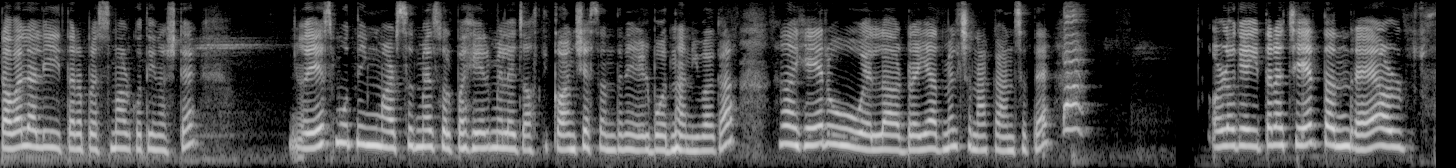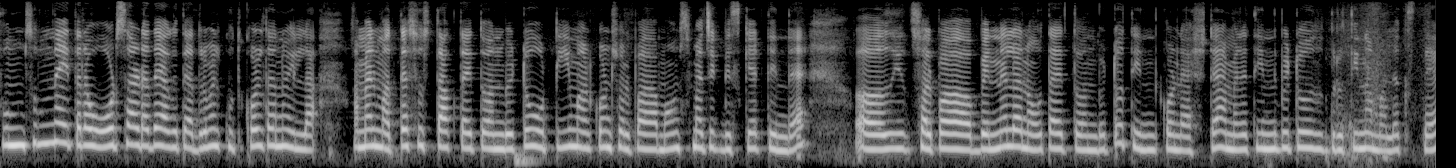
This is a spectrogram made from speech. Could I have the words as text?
ಟವಲಲ್ಲಿ ಈ ಥರ ಪ್ರೆಸ್ ಮಾಡ್ಕೋತೀನಿ ಅಷ್ಟೇ. ಏರ್ ಸ್ಮೂತ್ನಿಂಗ್ ಮಾಡಿಸಿದ್ಮೇಲೆ ಸ್ವಲ್ಪ ಹೇರ್ ಮೇಲೆ ಜಾಸ್ತಿ ಕಾನ್ಷಿಯಸ್ ಅಂತಲೇ ಹೇಳ್ಬೋದು ನಾನು ಇವಾಗ. ಹೇರು ಎಲ್ಲ ಡ್ರೈ ಆದಮೇಲೆ ಚೆನ್ನಾಗಿ ಕಾಣಿಸುತ್ತೆ. ಅವಳಿಗೆ ಈ ಥರ ಚೇರ್ ತಂದರೆ ಅವಳು ಸುಮ್ ಸುಮ್ಮನೆ ಈ ಥರ ಓಡಿಸಾಡೋದೇ ಆಗುತ್ತೆ. ಅದ್ರ ಮೇಲೆ ಕುತ್ಕೊಳ್ತಾನೂ ಇಲ್ಲ. ಆಮೇಲೆ ಮತ್ತೆ ಸುಸ್ತಾಗ್ತಾಯಿತ್ತು ಅಂದ್ಬಿಟ್ಟು ಟೀ ಮಾಡ್ಕೊಂಡು ಸ್ವಲ್ಪ ಮೌನ್ಸ್ ಮ್ಯಾಜಿಕ್ ಬಿಸ್ಕೆಟ್ ತಿಂದೆ. ಇದು ಸ್ವಲ್ಪ ಬೆನ್ನೆಲ್ಲ ನೋವ್ತಾ ಇತ್ತು ಅಂದ್ಬಿಟ್ಟು ತಿಂದ್ಕೊಂಡೆ ಅಷ್ಟೇ. ಆಮೇಲೆ ತಿಂದ್ಬಿಟ್ಟು ಧೃತಿನ ಮಲಗಿಸ್ದೆ.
